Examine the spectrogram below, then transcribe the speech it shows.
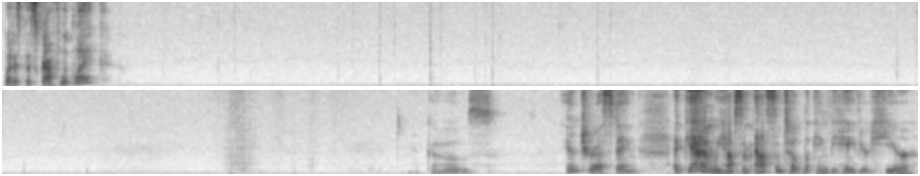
What does this graph look like? Goes. Interesting. Again, we have some asymptote looking behavior here.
